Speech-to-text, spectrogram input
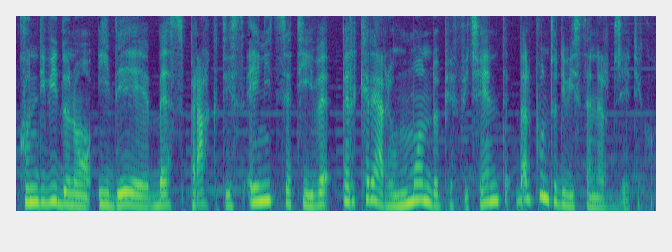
condividono idee, best practice e iniziative per creare un mondo più efficiente dal punto di vista energetico.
